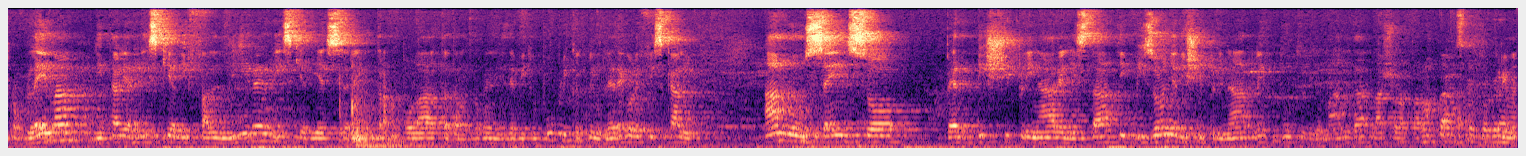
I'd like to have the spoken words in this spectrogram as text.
problema, l'Italia rischia di fallire, rischia di essere intrappolata da un problema di debito pubblico e quindi le regole fiscali hanno un senso per disciplinare gli stati, bisogna disciplinarli, punto di domanda, lascio la parola. Prima.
